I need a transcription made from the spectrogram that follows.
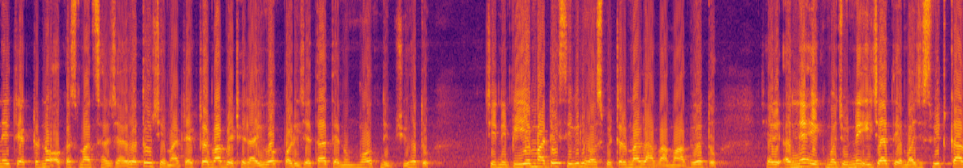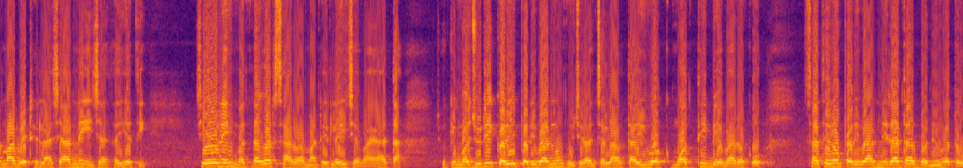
અને ટ્રેક્ટરનો અકસ્માત સર્જાયો હતો, જેમાં ટ્રેક્ટરમાં બેઠેલા યુવક પડી જતા તેનું મોત નીપજ્યું હતું. જેને પીએમ માટે સિવિલ હોસ્પિટલમાં લાવવામાં આવ્યો હતો. જ્યારે અન્ય એક મજૂરને ઈજા તેમજ સ્વીટ કારમાં બેઠેલા ચારને ઈજા થઈ હતી. જેઓને હિંમતનગર સારવાર માટે લઈ જવાયા હતા. જોકે મજૂરી કરી પરિવારનું ગુજરાન ચલાવતા યુવક મોતથી બે બાળકો સાથેનો પરિવાર નિરાધાર બન્યો હતો.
